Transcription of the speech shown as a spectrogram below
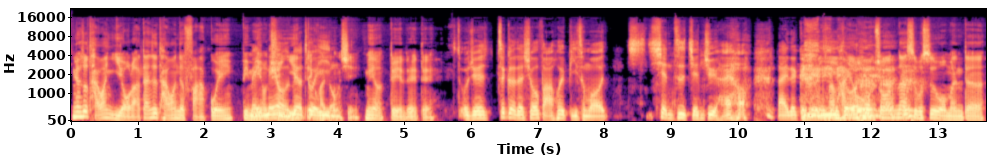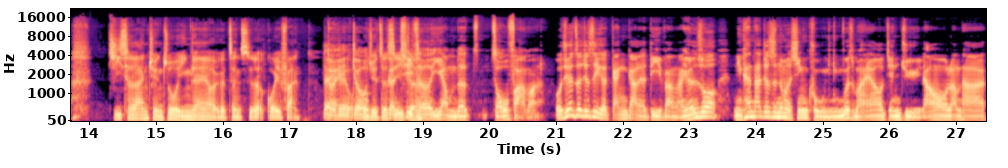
应该说台湾有啦，但是台湾的法规并没有去验这块东西，没有，对对对。我觉得这个的修法会比什么限制间距还好 来的更有意义。还有 我们说，那是不是我们的机车安全座椅应该要有一个正式的规范？对对，就我觉得这是跟汽车一样，的走法嘛。我觉得这就是一个尴尬的地方啊！有人说，你看他就是那么辛苦，你为什么还要检举，然后让他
